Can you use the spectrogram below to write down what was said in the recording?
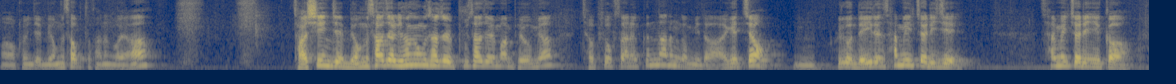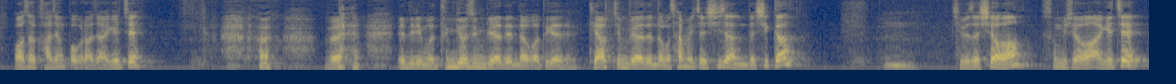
어, 그럼 이제 명사부터 가는 거야. 다시 이제 명사절, 형용사절, 부사절만 배우면 접속사는 끝나는 겁니다. 알겠죠? 음. 그리고 내일은 3일절이지? 3일절이니까 와서 가정법을 하자. 알겠지? 왜? 애들이 뭐 등교 준비해야 된다고 어떻게 계약 준비해야 된다고 3일절 쉬자는데 쉴까? 음. 집에서 쉬어. 숨 쉬어. 알겠지?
